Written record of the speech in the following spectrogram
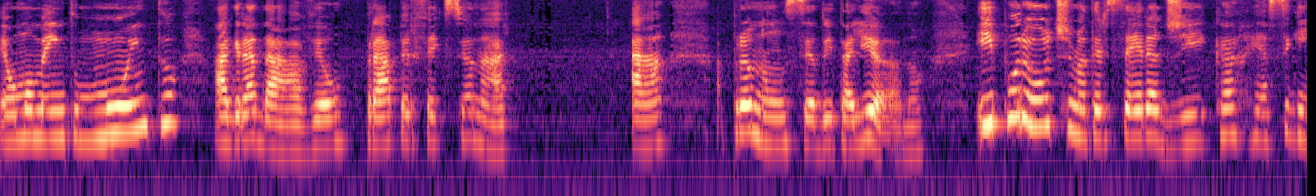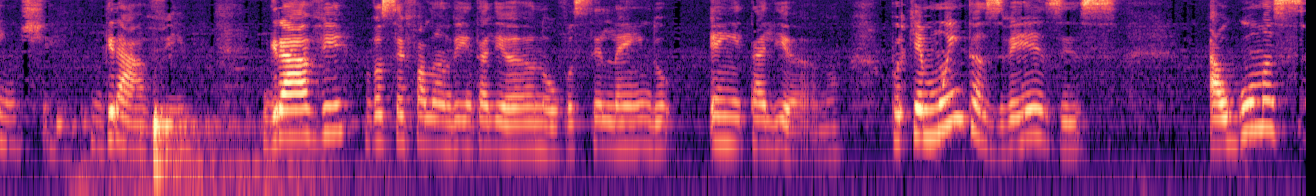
É um momento muito agradável para perfeccionar a pronúncia do italiano. E por último, a terceira dica é a seguinte, grave. Grave você falando em italiano ou você lendo em italiano, porque muitas vezes algumas,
